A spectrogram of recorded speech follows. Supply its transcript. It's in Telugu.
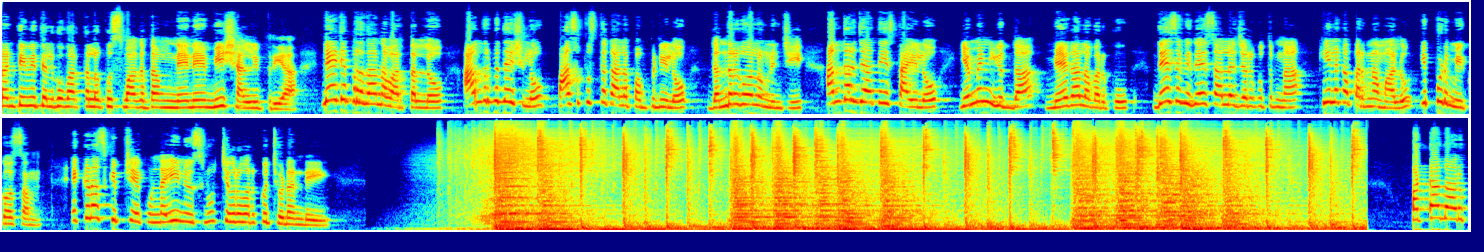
రన్ టీవీ తెలుగు వార్తలకు స్వాగతం. నేనే మీ షల్ని ప్రియ. నేటి ప్రధాన వార్తల్లో ఆంధ్రప్రదేశ్లో పాసు పుస్తకాల పంపిణీలో గందరగోళం నుంచి అంతర్జాతీయ స్థాయిలో యమిన్ యుద్ధ మేఘాల వరకు దేశ విదేశాల్లో జరుగుతున్న కీలక పరిణామాలు ఇప్పుడు మీకోసం. ఎక్కడ స్కిప్ చేయకుండా ఈ న్యూస్ను చివరి వరకు చూడండి.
